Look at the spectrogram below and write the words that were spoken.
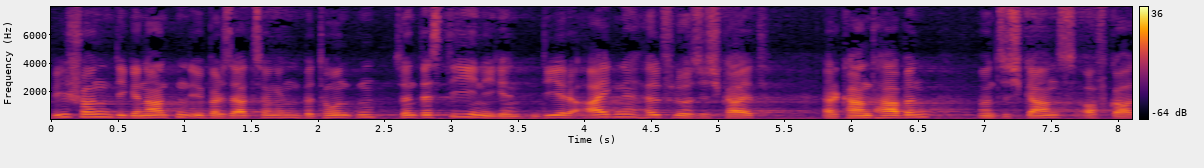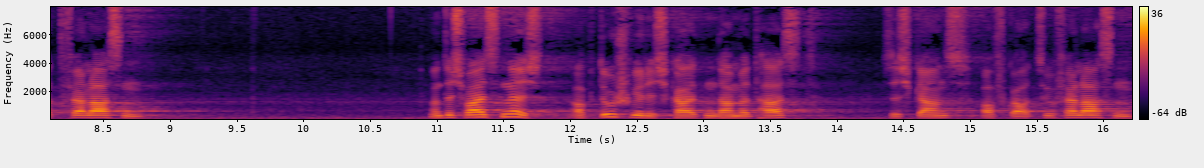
Wie schon die genannten Übersetzungen betonten, sind es diejenigen, die ihre eigene Hilflosigkeit erkannt haben und sich ganz auf Gott verlassen. Und ich weiß nicht, ob du Schwierigkeiten damit hast, sich ganz auf Gott zu verlassen.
